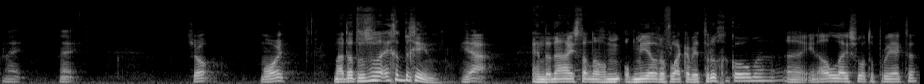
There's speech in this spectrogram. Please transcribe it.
Nee, nee. Zo, mooi. Maar dat was wel echt het begin. Ja. En daarna is dat nog op meerdere vlakken weer teruggekomen uh, in allerlei soorten projecten.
